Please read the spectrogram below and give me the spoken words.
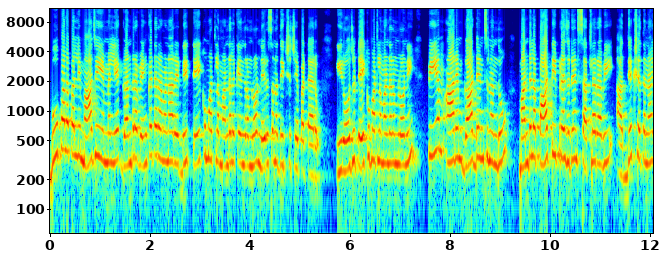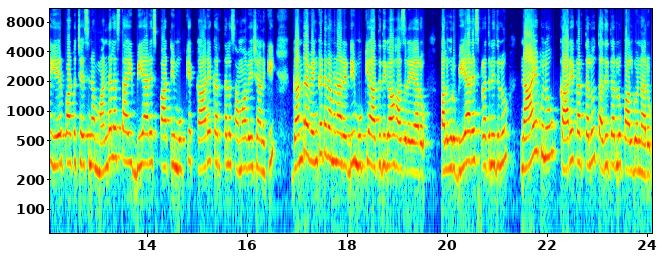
భూపాలపల్లి మాజీ ఎమ్మెల్యే గండ్ర వెంకటరమణారెడ్డి టేకుమట్ల మండల కేంద్రంలో నిరసన దీక్ష చేపట్టారు. ఈ రోజు టేకుమట్ల మండలంలోని పిఎంఆర్ఎం గార్డెన్స్ నందు మండల పార్టీ ప్రెసిడెంట్ సట్ల రవి అధ్యక్షతన ఏర్పాటు చేసిన మండల స్థాయి బీఆర్ఎస్ పార్టీ ముఖ్య కార్యకర్తల సమావేశానికి గండ్ర వెంకటరమణారెడ్డి ముఖ్య అతిథిగా హాజరయ్యారు. పలువురు బీఆర్ఎస్ ప్రతినిధులు నాయకులు కార్యకర్తలు తదితరులు పాల్గొన్నారు.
